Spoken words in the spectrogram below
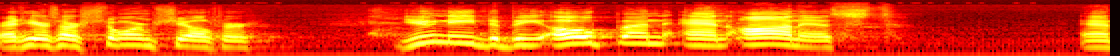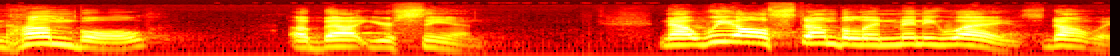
Right here's our storm shelter. You need to be open and honest and humble about your sin. Now, we all stumble in many ways, don't we?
